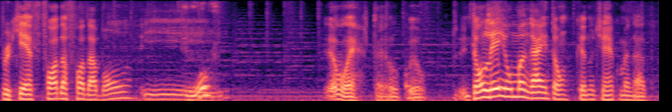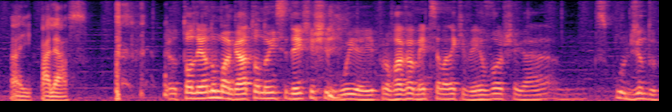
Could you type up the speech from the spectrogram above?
Porque é foda, foda bom e. De novo? Eu, é, tá, eu, eu- Então leia o mangá então, que eu não tinha recomendado. Aí, palhaço. Eu tô lendo o mangá, tô no incidente em Shibuya aí. Provavelmente semana que vem eu vou chegar explodindo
